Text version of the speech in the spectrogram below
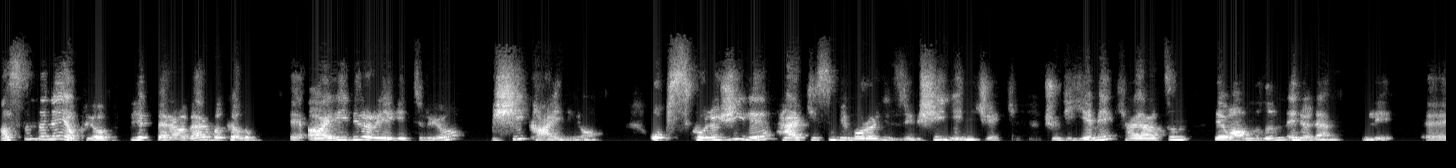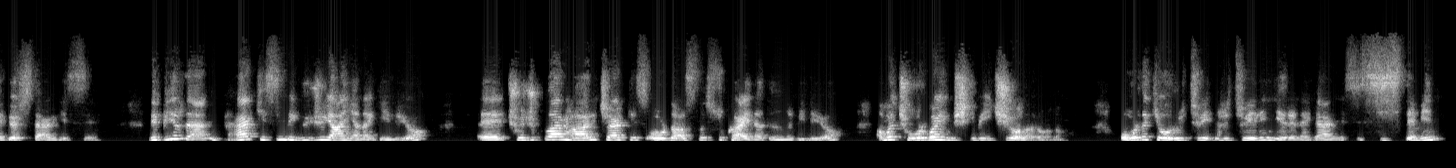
aslında ne yapıyor? Hep beraber bakalım. E, aileyi bir araya getiriyor, bir şey kaynıyor. O psikolojiyle herkesin bir morali düzeye, bir şey yenecek. Çünkü yemek hayatın devamlılığının en önemli e, göstergesi. Ve birden herkesin bir gücü yan yana geliyor. E, çocuklar hariç herkes orada aslında su kaynadığını biliyor. Ama çorbaymış gibi içiyorlar onu. Oradaki o ritüelin yerine gelmesi, sistemin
